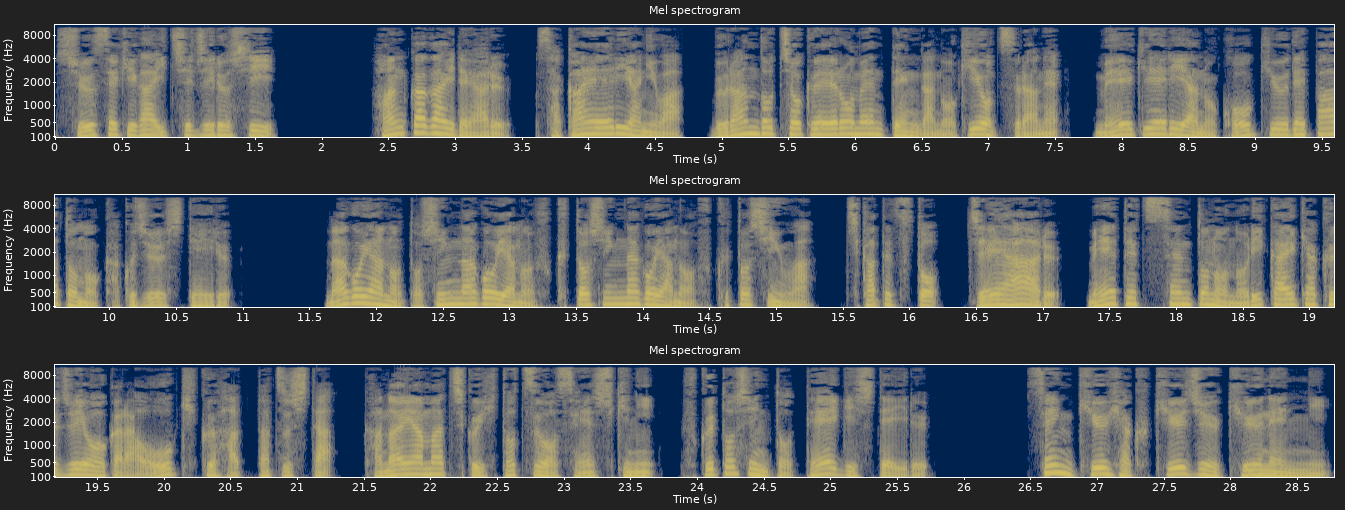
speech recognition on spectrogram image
集積が著しい。繁華街である、栄エリアには、ブランド直営路面店が軒を連ね、名駅エリアの高級デパートも拡充している。名古屋の都心名古屋の副都心名古屋の副都心は、地下鉄と JR、名鉄線との乗り換え客需要から大きく発達した、金山地区一つを正式に、副都心と定義している。1999年に、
